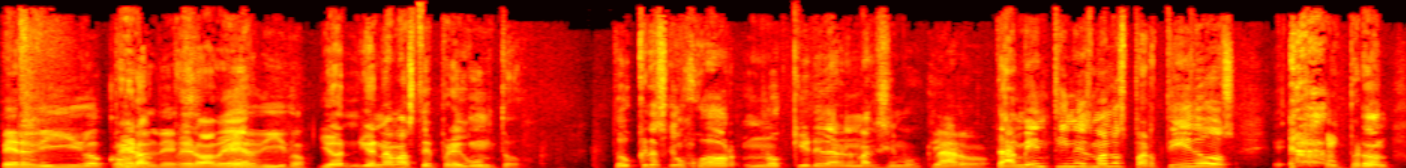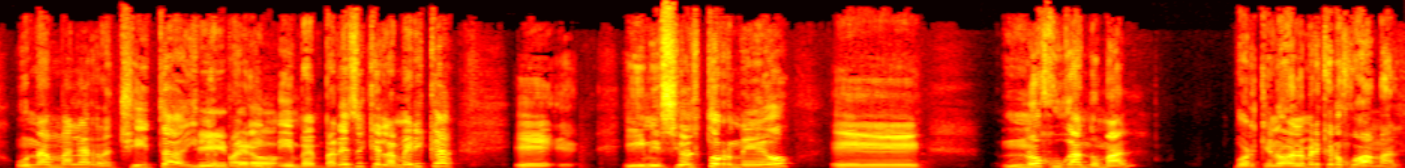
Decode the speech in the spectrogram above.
Perdido con Valdés. Pero a ver. Perdido. Yo, yo nada más te pregunto. ¿Tú crees que un jugador no quiere dar el máximo? Claro. También tienes malos partidos. Perdón, una mala rachita. Y, me, parece que el América eh, inició el torneo eh, no jugando mal, porque no, el América no jugaba mal,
